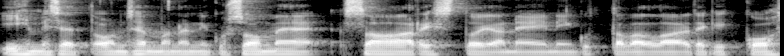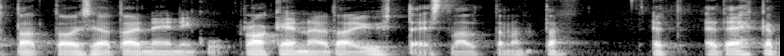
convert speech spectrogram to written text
ihmiset on semmoinen niin some-saaristo ja ne ei niinku tavallaan jotenkin kohtaa toisia tai ne ei niinku rakenna jotain yhteistä välttämättä et, et ehkä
